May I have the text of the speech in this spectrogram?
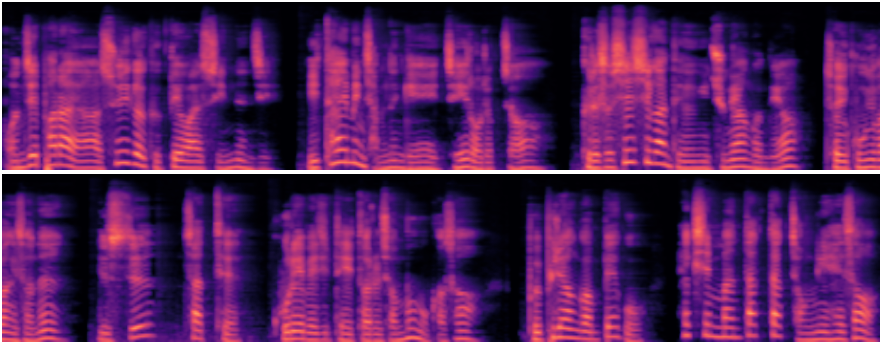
언제 팔아야 수익을 극대화할 수 있는지 이 타이밍 잡는 게 제일 어렵죠. 그래서 실시간 대응이 중요한 건데요. 저희 공유방에서는 뉴스, 차트, 고래 매집 데이터를 전부 묶어서 불필요한 건 빼고 핵심만 딱딱 정리해서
